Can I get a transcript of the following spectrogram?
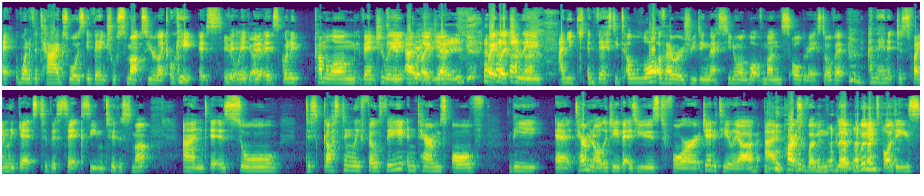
Eh, one of the tags was eventual smut. So you're like, okay, it's Here we it- go. it's going to come along eventually. At like yeah, quite literally. And you invested a lot of hours reading this, you know, a lot of months, all the rest of it, and then it just finally gets to the sex scene, to the smut, and it is so disgustingly filthy in terms of the uh, terminology that is used for genitalia and parts of women, the, the women's bodies,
